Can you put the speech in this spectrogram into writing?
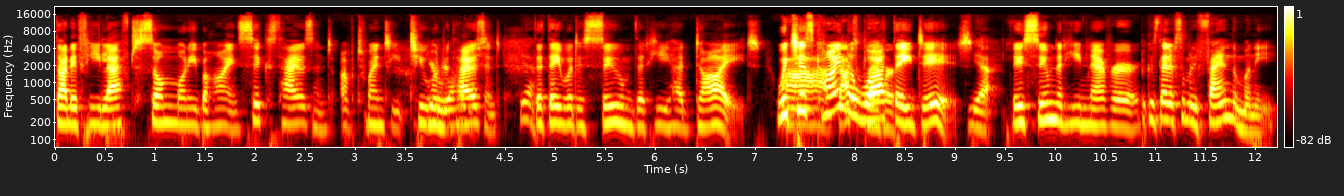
that if he left some money behind 6000 of 20 200,000 Yeah. that they would assume that he had died which is Ah, kind of what clever. they did Yeah. they assumed that he never Because then if somebody found the money,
